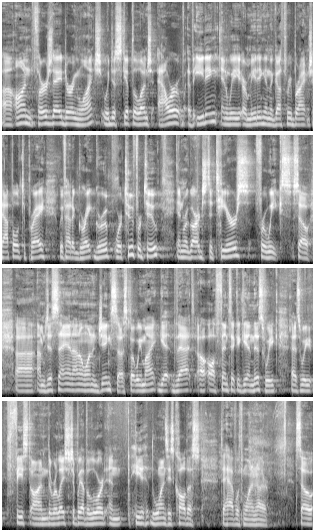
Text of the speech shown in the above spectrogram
uh, on Thursday during lunch, we just skipped the lunch hour of eating, and we are meeting in the Guthrie Bryant Chapel to pray. We've had a great group. We're two for two in regards to tears for weeks. So uh, I'm just saying, I don't want to jinx us, but we might get that uh, authentic again this week as we feast on the relationship we have with the Lord and he, the ones He's called us to have with one another. So,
